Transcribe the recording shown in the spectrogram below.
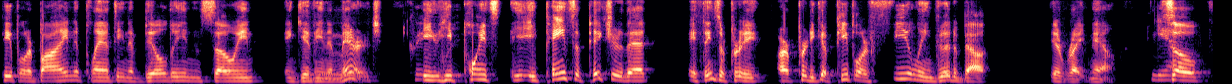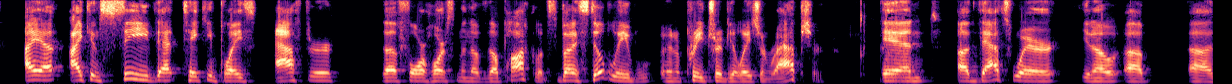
people are buying and planting and building and sowing and giving in mm, marriage. He, he points, he, he paints a picture that hey, things are pretty are pretty good. People are feeling good about it right now. Yeah. So I uh, I can see that taking place after the four horsemen of the apocalypse, but I still believe in a pre-tribulation rapture, and uh, that's where you know uh, uh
